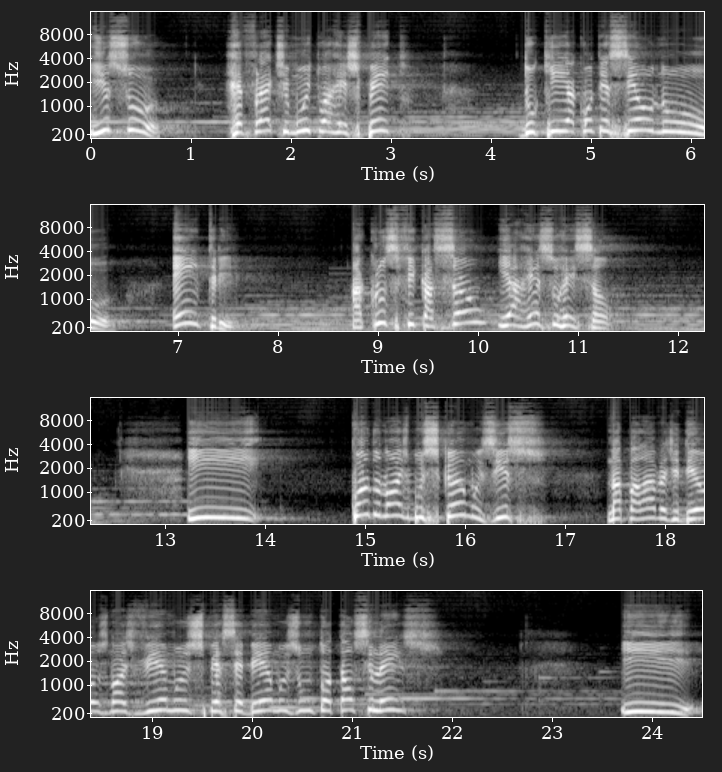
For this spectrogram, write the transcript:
Isso reflete muito a respeito do que aconteceu no entre a crucificação e a ressurreição. E quando nós buscamos isso na palavra de Deus, nós vemos, percebemos um total silêncio. E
